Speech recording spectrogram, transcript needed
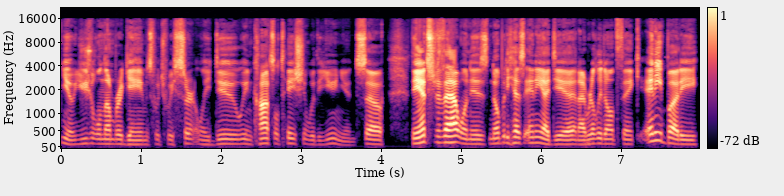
you know usual number of games which we certainly do in consultation with the union. So the answer to that one is nobody has any idea and i really don't think anybody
